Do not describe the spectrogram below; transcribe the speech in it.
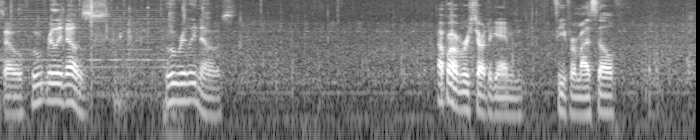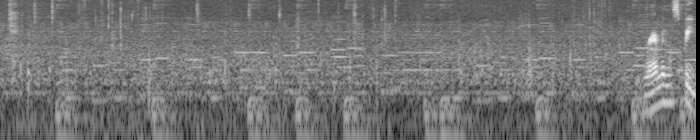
So who really knows? Who really knows? I'll probably restart the game and see for myself. Speed.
